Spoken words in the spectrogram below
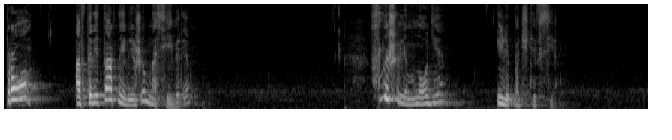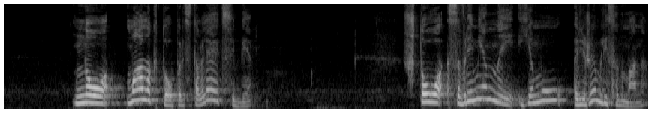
Про авторитарный режим на севере слышали многие или почти все. Но мало кто представляет себе, что современный ему режим Лисенмана,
